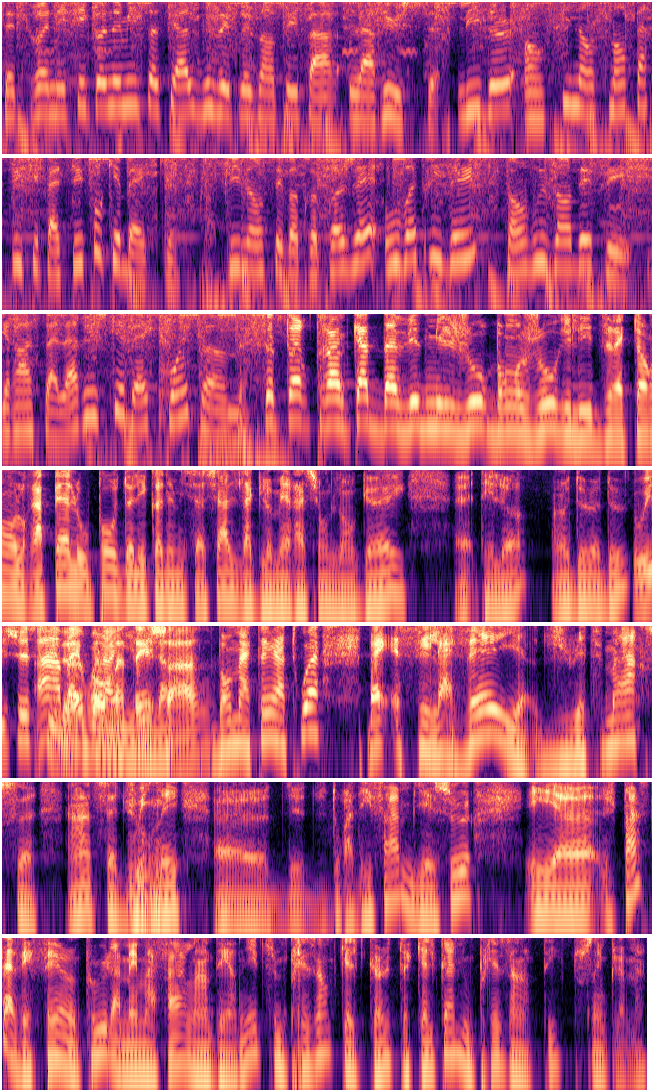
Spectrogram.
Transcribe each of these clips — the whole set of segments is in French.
Cette chronique économie sociale vous est présentée par La Ruche, leader en financement participatif au Québec. Financez votre projet ou votre idée sans vous endetter grâce à laruchequebec.com. 7h34, David Miljour, bonjour. Il est directeur, on le rappelle, au pôle de l'économie sociale de l'agglomération de Longueuil. Euh, T'es là? Un, deux, un, deux? Oui, je suis Ah, là. ben bon voilà, matin. Charles. Bon matin à toi. Ben, c'est la veille du 8 mars, hein, de cette Oui. journée euh, de- du droit des femmes, bien sûr. Et euh, je pense que tu avais fait un peu la même affaire l'an dernier. Tu me présentes quelqu'un, tu as quelqu'un à nous présenter, tout simplement.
